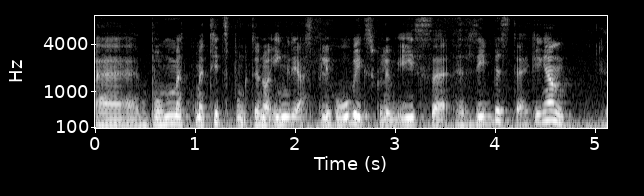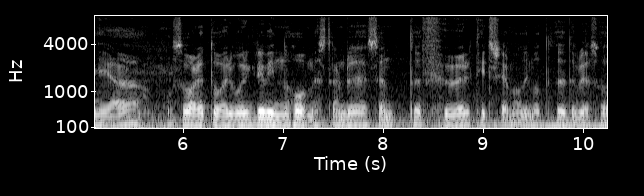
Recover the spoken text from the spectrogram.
eh, bommet med tidspunktet når Ingrid Espelid Hovig skulle vise ribbestekingen. ja. Og så var det et år hvor grevinnen og hovmesteren ble sendt eh, før tidsskjemaet. De måtte, det ble så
